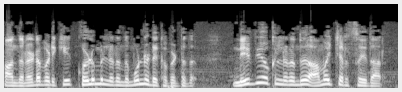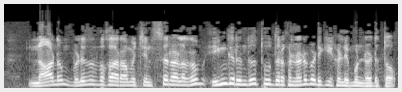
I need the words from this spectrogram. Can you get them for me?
அந்த நடவடிக்கை கொழும்பில் இருந்து முன்னெடுக்கப்பட்டது நியூயார்க்கில் இருந்து அமைச்சர் செய்தார் நானும் வெளிவிவகார அமைச்சின் செயலாளரும் இங்கிருந்து தூதரக நடவடிக்கைகளை முன்னெடுத்தோம்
